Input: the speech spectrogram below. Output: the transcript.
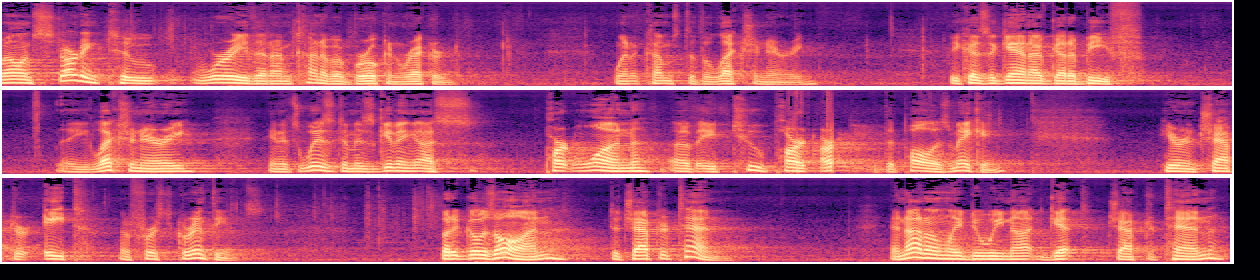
Well, I'm starting to worry that I'm kind of a broken record when it comes to the lectionary. Because again, I've got a beef. The lectionary, in its wisdom, is giving us part one of a two part argument that Paul is making here in chapter 8 of 1 Corinthians. But it goes on to chapter 10. And not only do we not get chapter 10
